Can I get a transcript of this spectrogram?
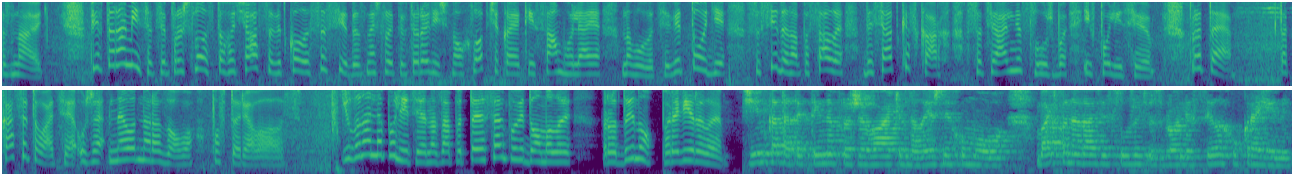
знають. Півтора місяці пройшло з того часу, відколи сусіди знайшли півторарічного хлопчика, який сам гуляє на вулиці. Відтоді сусіди написали десятки скарг в соціальні служби і в поліцію. Проте така ситуація уже неодноразово повторювалась. Ювенальна поліція на запит ТСН повідомили, родину перевірили. Жінка та дитина проживають у належних умовах. Батько наразі служить у Збройних силах України.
